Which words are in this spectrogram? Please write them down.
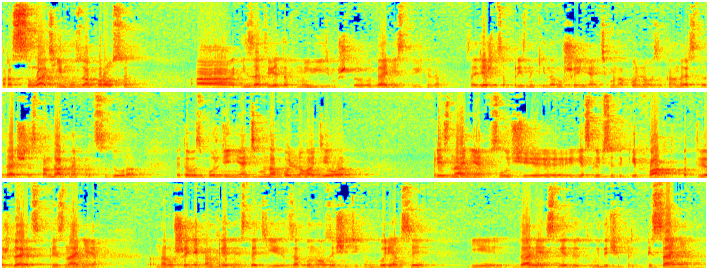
рассылать ему запросы. А из ответов мы видим, что да, действительно, содержатся признаки нарушения антимонопольного законодательства. Дальше стандартная процедура, это возбуждение антимонопольного дела, признание в случае, если все-таки факт подтверждается, признание нарушения конкретной статьи закона о защите конкуренции – и далее следует выдача предписания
